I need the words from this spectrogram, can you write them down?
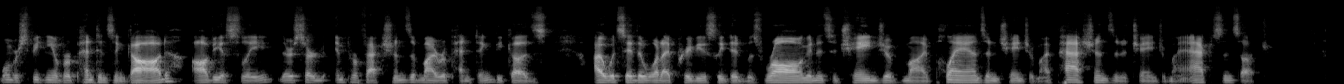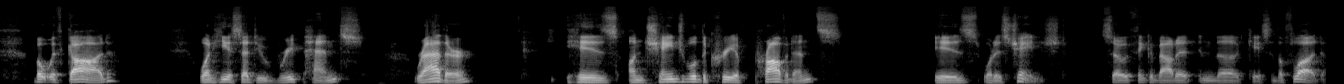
when we're speaking of repentance in God, obviously there's certain imperfections of my repenting because I would say that what I previously did was wrong, and it's a change of my plans and a change of my passions and a change of my acts and such. But with God, when He is said to repent, rather, His unchangeable decree of providence is what is changed. So think about it in the case of the flood.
